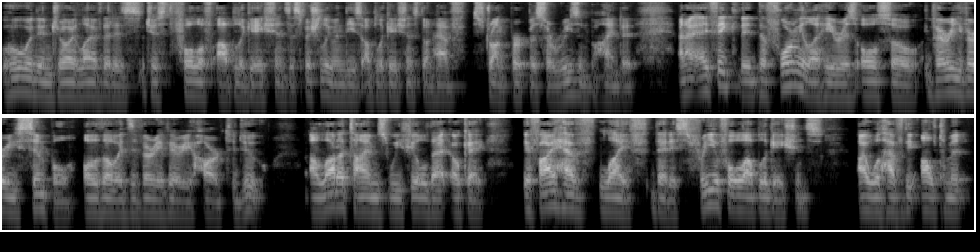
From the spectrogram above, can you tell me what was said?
Who would enjoy life that is just full of obligations, especially when these obligations don't have strong purpose or reason behind it? And I, I think that the formula here is also very, very simple, although it's very, very hard to do. A lot of times we feel that, okay, if I have life that is free of all obligations, I will have the ultimate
